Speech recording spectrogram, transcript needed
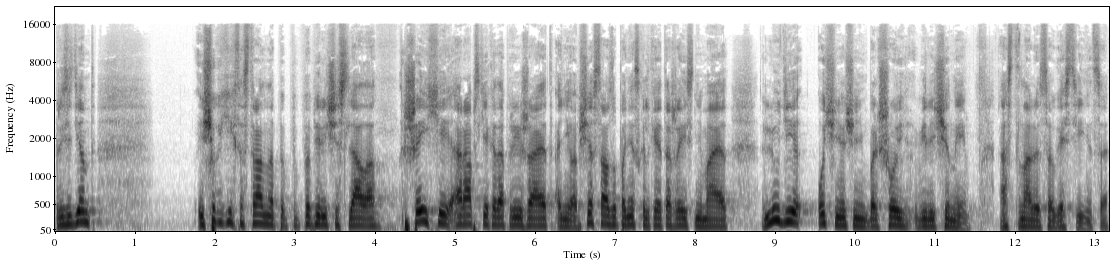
президент еще каких-то стран поперечисляла. Шейхи арабские, когда приезжают, они вообще сразу по несколько этажей снимают. Люди очень-очень большой величины останавливаются в гостинице.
